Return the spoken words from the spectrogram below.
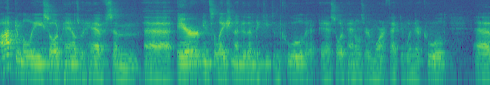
optimally, solar panels would have some uh, air insulation under them to keep them cool. The, uh, solar panels are more effective when they're cooled. Uh,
